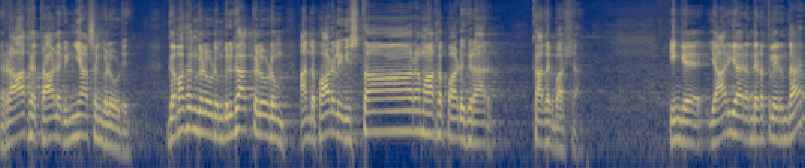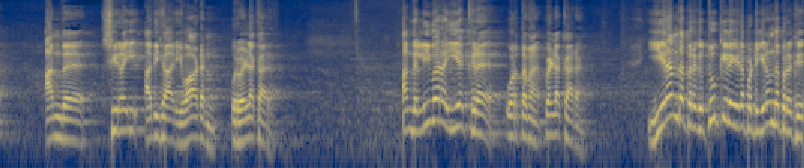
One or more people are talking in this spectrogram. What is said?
ராக தாள விந்யாசங்களோடு கமகங்களோடும் மிருகாக்களோடும் அந்த பாடலை விஸ்தாரமாக பாடுகிறார் காதர் பாஷா. இங்கே யார் யார் அந்த இடத்துல இருந்தால் அந்த சிறை அதிகாரி வார்டன் ஒரு வெள்ளக்காரர். அந்த லிவரை இயக்குற ஒருத்தவன் வெள்ளக்காரன். இறந்த பிறகு தூக்கில இடப்பட்டு இறந்த பிறகு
